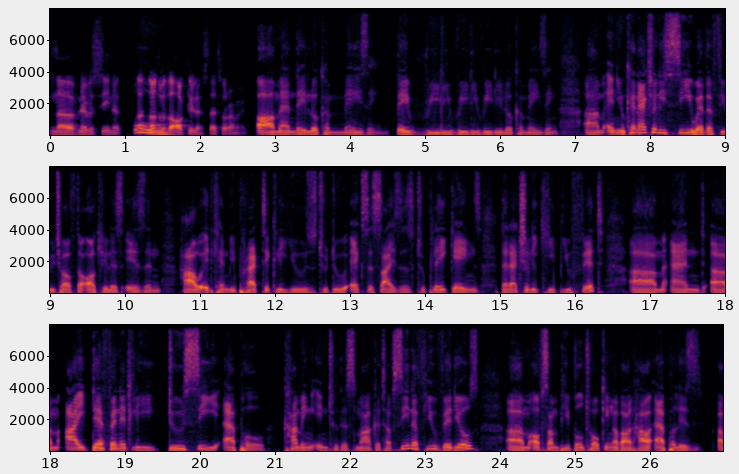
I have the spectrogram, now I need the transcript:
No, I've never seen it. Not, not, with the Oculus. That's what I mean. Oh man, they look amazing. They really, really, really look amazing. Um, and you can actually see where the future of the Oculus is and how it can be practically used to do exercises, to play games that actually keep you fit. Um, and um, I definitely do see Apple coming into this market. I've seen a few videos um, of some people talking about how Apple is uh,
